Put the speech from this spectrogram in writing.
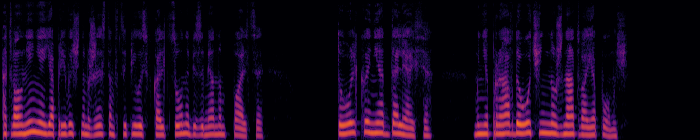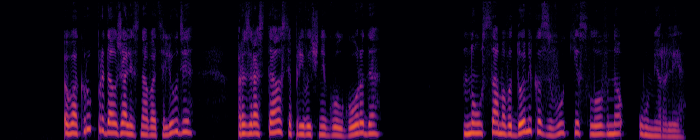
От волнения я привычным жестом вцепилась в кольцо на безымянном пальце. Только не отдаляйся. Мне правда очень нужна твоя помощь. Вокруг продолжали сновать люди, разрастался привычный гул города, но у самого домика звуки словно умерли.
